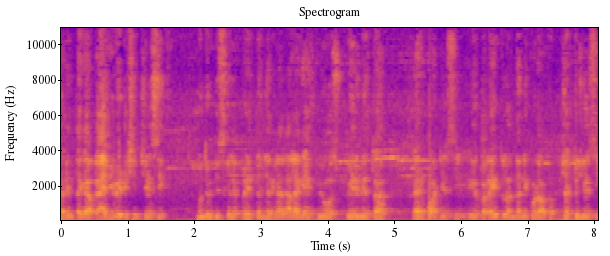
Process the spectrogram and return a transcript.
మరింతగా వాల్యూ ఎడిషన్ చేసి ముందుకు తీసుకెళ్ళే ప్రయత్నం జరగాలి. అలాగే ఎఫ్పిఓస్ పేరు మీద ఏర్పాటు చేసి ఈ యొక్క రైతులందరినీ కూడా ఒక జట్టు చేసి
